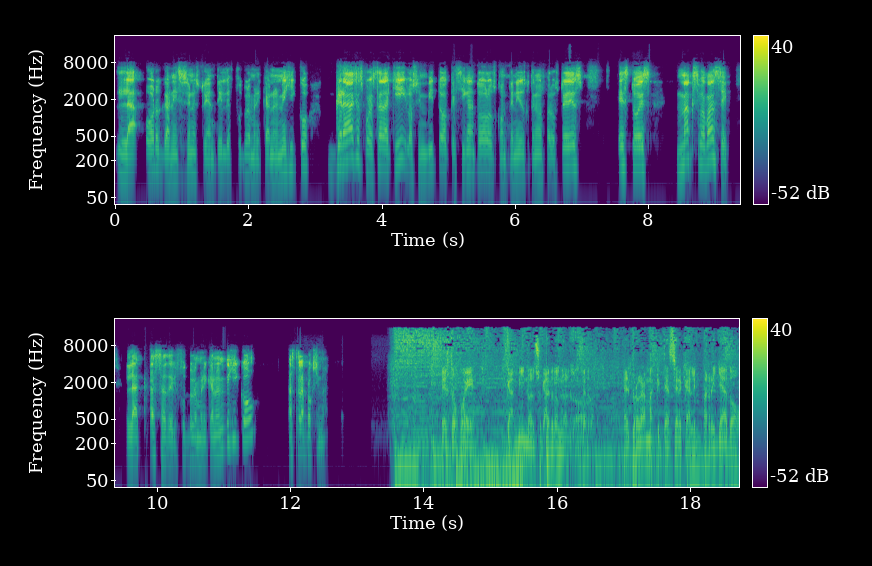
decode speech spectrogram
la Organización Estudiantil de Fútbol Americano en México. Gracias por estar aquí, los invito a que sigan todos los contenidos que tenemos para ustedes. Esto es Máximo Avance, la Casa del Fútbol Americano en México. Hasta la próxima. Esto fue Camino al Superdomingo, el programa que te acerca al emparrillado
